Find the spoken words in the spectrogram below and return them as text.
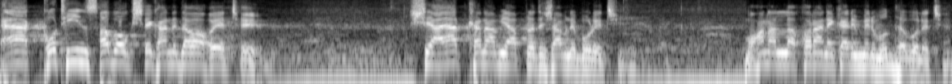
এক কঠিন সবক সেখানে দেওয়া হয়েছে। সে আয়াতখানা আমি আপনাদের সামনে পড়েছি। মহান আল্লাহ কোরআনে কারিমের মধ্যে বলেছেন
